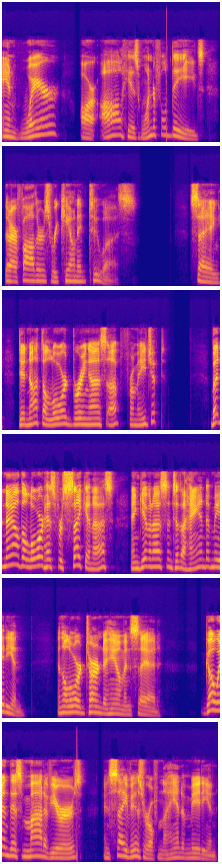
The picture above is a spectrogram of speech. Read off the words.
And where are all his wonderful deeds that our fathers recounted to us? Saying, Did not the Lord bring us up from Egypt? But now the Lord has forsaken us and given us into the hand of Midian. And the Lord turned to him and said, Go in this might of yours and save Israel from the hand of Midian.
